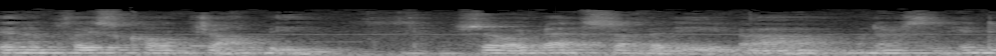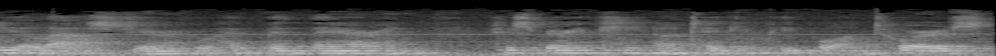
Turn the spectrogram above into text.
in a place called Jambi. So I met somebody uh, when I was in India last year who had been there, and she's very keen on taking people on tours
